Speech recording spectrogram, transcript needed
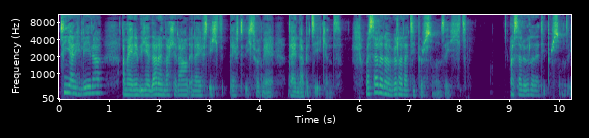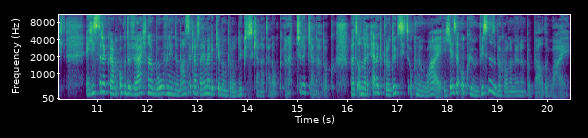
tien jaar geleden, amai, heb jij dat en dat gedaan. En dat heeft echt, dat heeft echt voor mij dat en dat betekend. Wat zou je dan willen dat die persoon zegt? Wat zou je willen dat die persoon zegt? En gisteren kwam ook de vraag naar boven in de masterclass. Ja, maar ik heb een product, dus kan dat dan ook? Natuurlijk kan dat ook. Want onder elk product zit ook een why. Jij bent ook je business begonnen met een bepaalde why.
